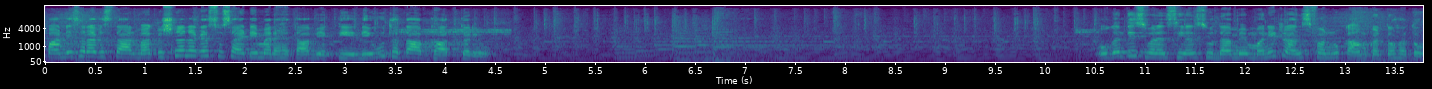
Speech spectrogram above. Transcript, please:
પાંડેસરા વિસ્તારમાં કૃષ્ણનગર સોસાયટીમાં રહેતા વ્યક્તિએ દેવું થતા આપઘાત કર્યો. ઓગણત્રીસ વર્ષીય સુદામે મની ટ્રાન્સફરનું કામ કરતો હતો.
